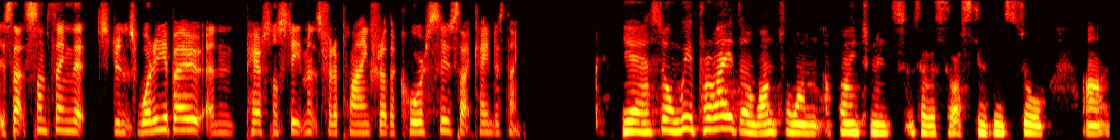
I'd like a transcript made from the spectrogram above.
Is that something that students worry about and personal statements for applying for other courses, that kind of thing? Yeah, so we provide a one-to-one appointment service for our students. So, uh,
